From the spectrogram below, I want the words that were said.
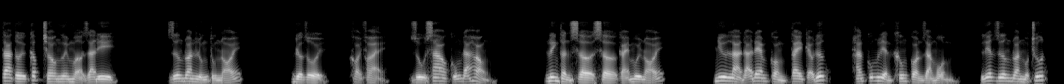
Ta tới cấp cho ngươi mở ra đi. Dương đoan lúng túng nói. Được rồi, khỏi phải, dù sao cũng đã hỏng. Ninh thần sờ sờ cái mũi nói. Như là đã đem còng tay kéo đứt, hắn cũng liền không còn ra mồm, liếc dương đoan một chút,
